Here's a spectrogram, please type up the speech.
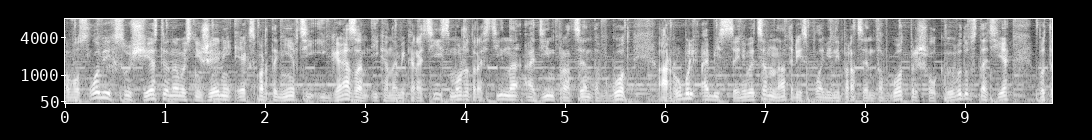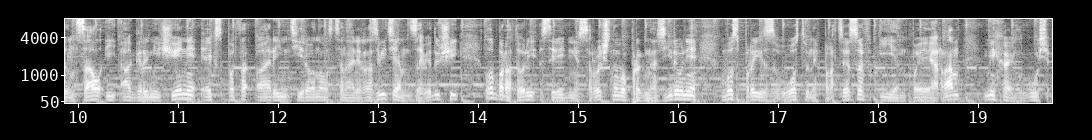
В условиях существенного снижения экспорта нефти и газа экономика России сможет расти на 1% в год, а рубль обесценивается на 3,5% в год, пришел к выводу в статье «Потенциал и ограничения экспорта ориентированного сценария развития» заведующий лабораторией среднесрочного прогнозирования воспроизводственных процессов ИНП РАН Михаил Гусев.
